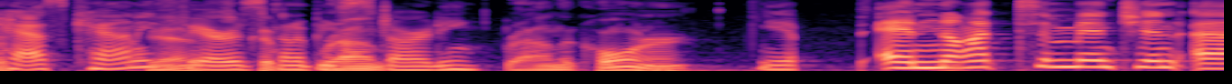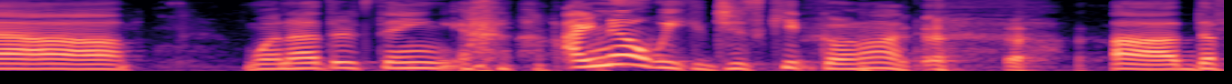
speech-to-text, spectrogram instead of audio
Cass County yeah, Fair is gonna be round- starting. Around the corner. Yep. And not to mention uh, one other thing. I know we could just keep going on. Uh, the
